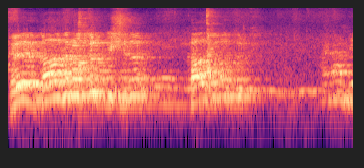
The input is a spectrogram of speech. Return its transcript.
Şöyle kaldır otur bir şunu. Kaldır otur. Yardım et. Gelsene kusma ya.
